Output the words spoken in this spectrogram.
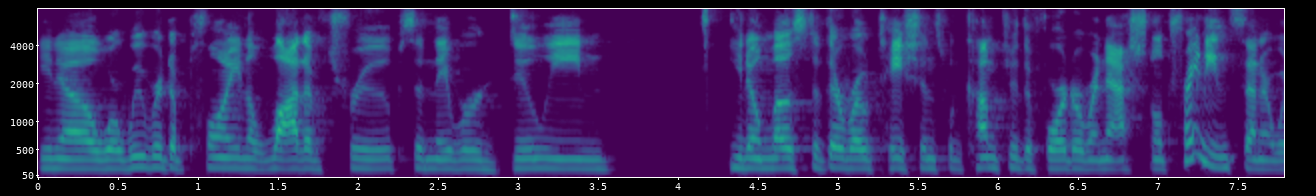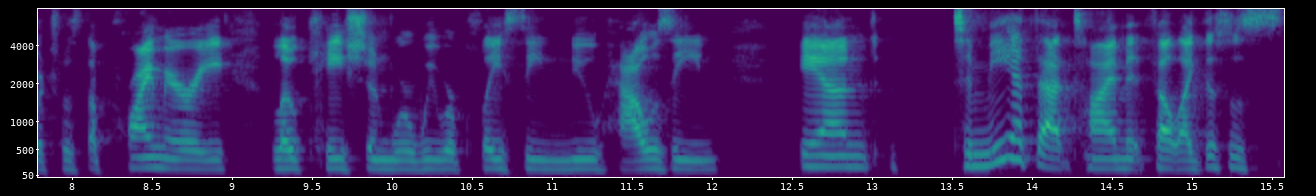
you know, where we were deploying a lot of troops and they were doing you know, most of their rotations would come through the Fort Irwin National Training Center, which was the primary location where we were placing new housing. And to me at that time, it felt like this was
